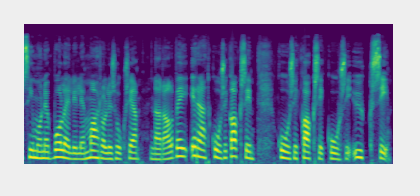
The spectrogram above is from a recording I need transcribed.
Simone Bolellille mahdollisuuksia. Nadal vei erät 6-2, 6-2, 6-1.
